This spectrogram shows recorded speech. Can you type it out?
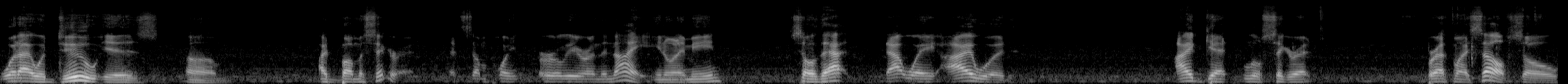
what I would do is, um, I'd bum a cigarette at some point earlier in the night. You know what I mean? So that that way I would, I'd get a little cigarette breath myself. So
